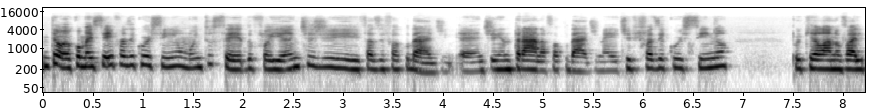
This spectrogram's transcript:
Então, eu comecei a fazer cursinho muito cedo, foi antes de fazer faculdade, é, antes de entrar na faculdade, né? Eu tive que fazer cursinho, porque lá no Vale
